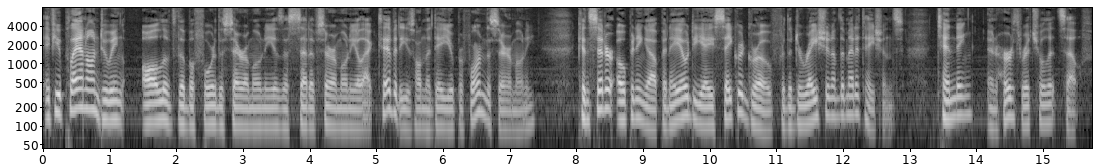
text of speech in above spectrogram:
If you plan on doing all of the before the ceremony as a set of ceremonial activities on the day you perform the ceremony, consider opening up an AODA sacred grove for the duration of the meditations, tending, and hearth ritual itself.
